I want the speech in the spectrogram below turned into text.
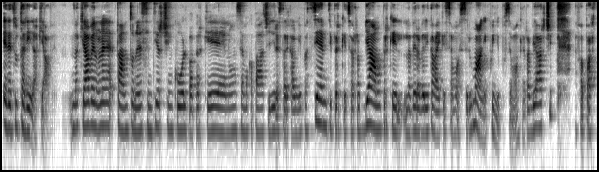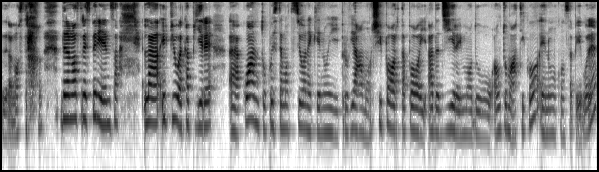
Ed è tutta lì la chiave la chiave non è tanto nel sentirci in colpa perché non siamo capaci di restare calmi e pazienti, perché ci arrabbiamo, perché la vera verità è che siamo esseri umani e quindi possiamo anche arrabbiarci, fa parte della nostra, della nostra esperienza. La, il più è capire eh, quanto questa emozione che noi proviamo ci porta poi ad agire in modo automatico e non consapevole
